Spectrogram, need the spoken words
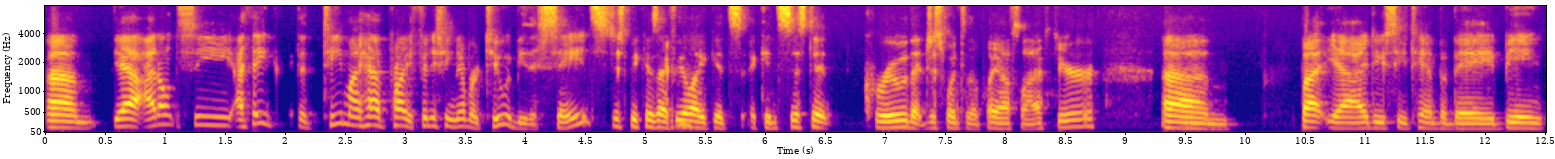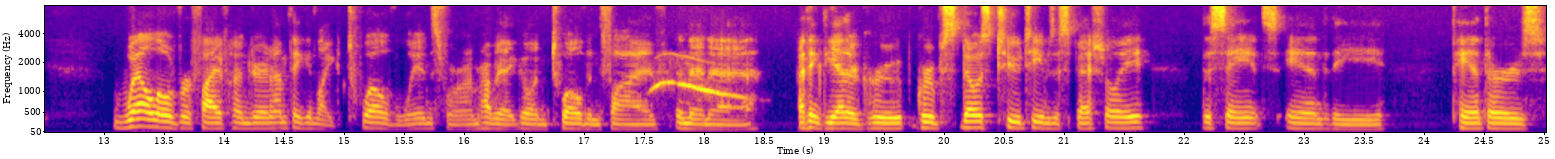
um, yeah, I don't see. I think the team I have probably finishing number two would be the Saints, just because I feel mm-hmm. like it's a consistent crew that just went to the playoffs last year. Um, but yeah, I do see Tampa Bay being well over 500. I'm thinking like 12 wins for them. Probably like going 12 and five, and then uh, I think the other group groups, those two teams especially, the Saints and the Panthers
